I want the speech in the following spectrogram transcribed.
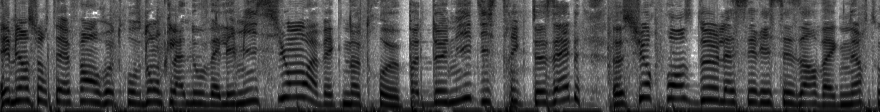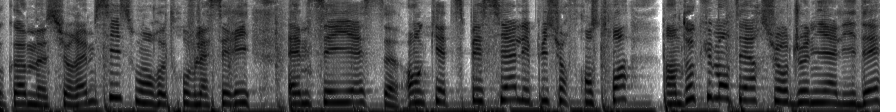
Et bien sur TF1, on retrouve donc la nouvelle émission avec notre pote Denis, District Z. Euh, Sur France 2, la série César Wagner, tout comme sur M6 où on retrouve la série NCIS Enquête spéciale. Et puis sur France 3, un documentaire sur Johnny Hallyday.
